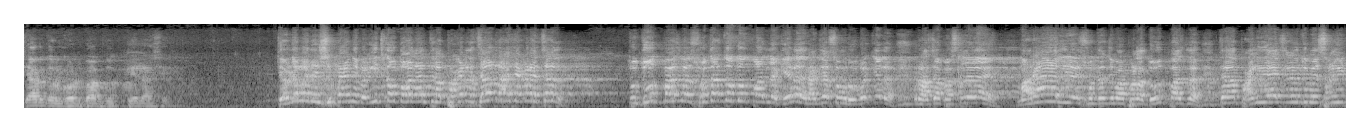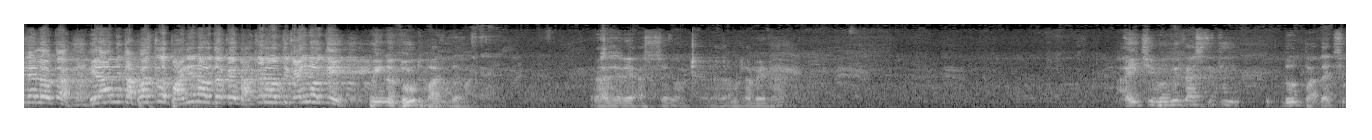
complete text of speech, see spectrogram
चार दोन घोट बाप दूध केला असेल. तेवढ्यामध्ये शिपायाने बघितलं होतं आला तिला पकडलं. चल राजाकडे चल. तू दूध पाजलं स्वतःचं दूध पाजलं. गेलं राजासमोर उभं केलं. राजा बसलेला आहे. महाराज स्वतःच्या बापाला दूध पाजलं. त्याला पाणी द्यायचं नाही तुम्ही सांगितलेलं होतं. हिला आम्ही तपासलं. पाणी नव्हतं काही भाकर नव्हती काही नव्हती. पहिनं दूध पाजलं. राजाने आश्चर्य वाटलं. राजा म्हटलं बेटा आईची भूमिका असते ती दूध पाजायची.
